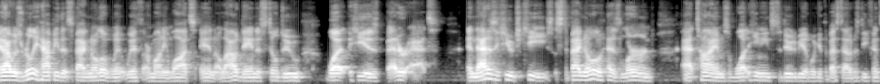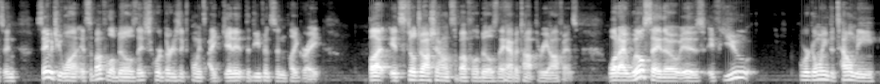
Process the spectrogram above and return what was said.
And I was really happy that Spagnuolo went with Armani Watts and allowed Dan to still do what he is better at. And that is a huge key. Spagnuolo has learned at times what he needs to do to be able to get the best out of his defense. And say what you want, it's the Buffalo Bills. They scored 36 points. I get it. The defense didn't play great, but it's still Josh Allen. It's the Buffalo Bills. They have a top three offense. What I will say though is if you were going to tell me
